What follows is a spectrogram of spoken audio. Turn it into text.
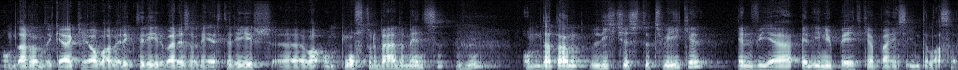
om daar dan te kijken, ja, wat werkt er hier, wat resoneert er hier, eh, wat ontploft er bij de mensen. Om dat dan lichtjes te tweaken en, via, en in je paid campagnes in te lassen.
